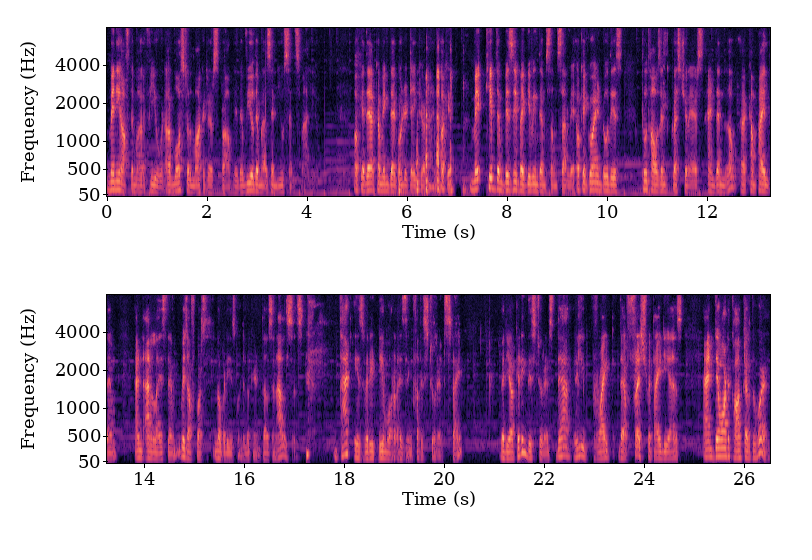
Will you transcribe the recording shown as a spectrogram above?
many of them are viewed, or most of the marketers probably, they view them as a nuisance value. Okay, they're coming, they're going to take your time. Okay, make, keep them busy by giving them some survey. Okay, go and do these 2000 questionnaires and then you know, uh, compile them and analyze them, which of course nobody is going to look at those analysis that is very demoralizing for the students, right? When you're getting these students, they are really bright, they're fresh with ideas, and they want to conquer the world.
